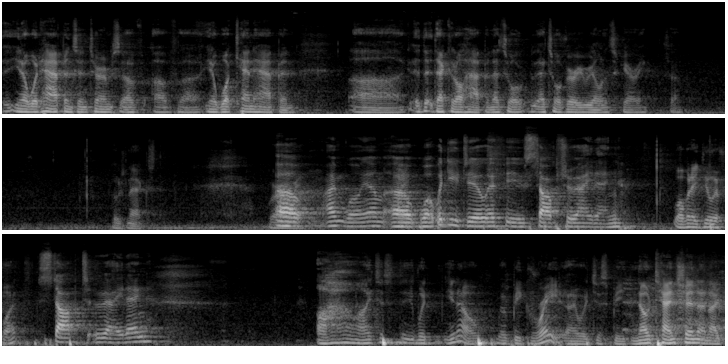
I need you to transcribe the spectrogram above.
you know what happens in terms of, of uh, you know what can happen, uh, th- that could all happen. That's all that's all very real and scary. So who's next? Uh, I'm William. Uh, what would you do if you stopped writing? What would I do if what? Stopped writing. Oh, I just it would, you know, it would be great. I would just be no tension, and I'd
